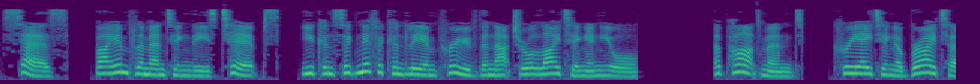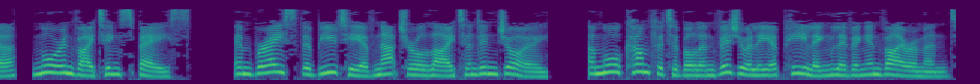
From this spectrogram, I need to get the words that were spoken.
says, by implementing these tips, you can significantly improve the natural lighting in your apartment, creating a brighter, more inviting space. Embrace the beauty of natural light and enjoy a more comfortable and visually appealing living environment.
